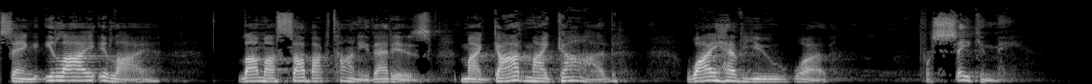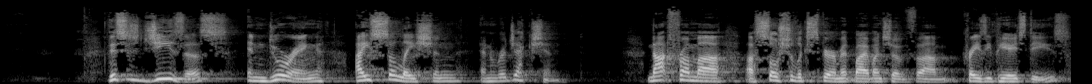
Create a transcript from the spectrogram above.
saying, Eli, Eli, lama sabachthani. That is, my God, my God, why have you what? forsaken me. This is Jesus enduring isolation and rejection. Not from a, a social experiment by a bunch of um, crazy PhDs,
